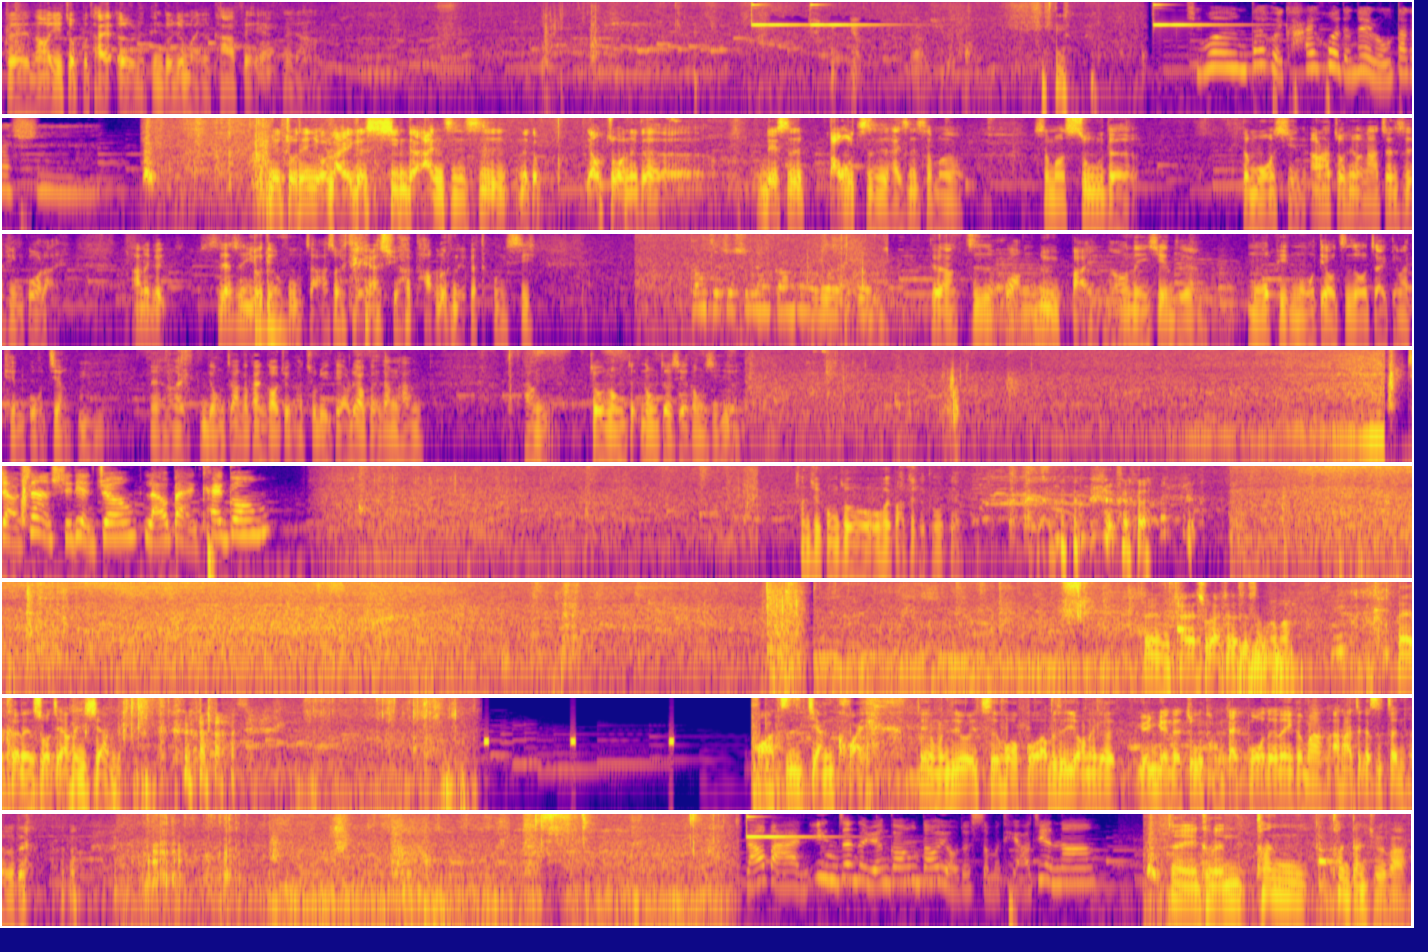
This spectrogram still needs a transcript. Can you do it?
对，然后也就不太饿了，顶多就买个咖啡啊，对啊。请问待会开会的内容大概是？因为昨天有来一个新的案子，是那个要做那个类似包子还是什么什么书的的模型，啊，他昨天有拿真实品过来。啊，那个实在是有点复杂，所以 等下需要讨论那个东西。刚这就是跟刚刚我又来过。对啊，紫黄绿白，然后内馅这样磨平磨掉之后，再给它填果酱。嗯哼。对啊，两张个蛋糕卷啊，处理掉料给让夯夯就弄这弄这些东西。早上十点钟，老板开工。上去工作，我会把这个脱掉。对，你猜得出来这个是什么吗？那个客人说这样很像。花枝姜块。对，我们如果吃火锅，不是用那个圆圆的竹筒在拨的那个吗？啊，它这个是整合的。老板，应征的员工都有的什么条件呢？哎，可能看看感觉吧。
